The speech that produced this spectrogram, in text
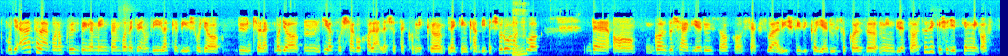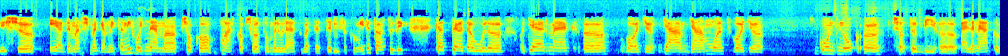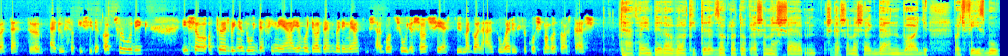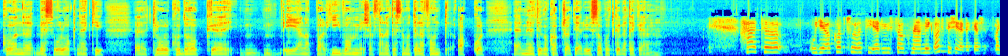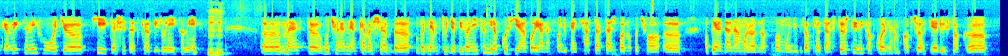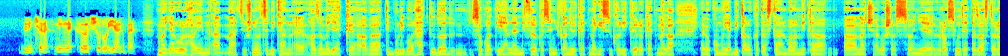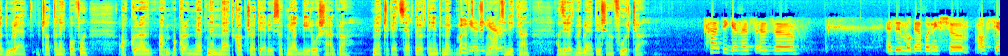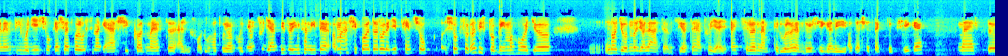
ugye általában a közvéleményben van egy olyan vélekedés, hogy a bűncselek, vagy a mm, gyilkosságok, halálesetek, amik leginkább ide sorolhatóak, uh-huh de a gazdasági erőszak, a szexuális, fizikai erőszak az mind ide tartozik, és egyébként még azt is érdemes megemlíteni, hogy nem csak a párkapcsolaton belül elkövetett erőszak, ami ide tartozik, tehát például a gyermek, vagy gyám, gyámolt, vagy gondnok, stb. ellen elkövetett erőszak is ide kapcsolódik és a, a törvény az úgy definiálja, hogy az emberi méltóságot súlyosan sértő, megalázó, erőszakos magatartás. Tehát, ha én például valakit zaklatok SMS SMS-ekben, vagy, vagy Facebookon beszólok neki, trollkodok, éjjel-nappal hívom, és aztán leteszem a telefont, akkor elméletileg a kapcsolati erőszakot követek el? Hát Ugye a kapcsolati erőszaknál még azt is érdekes megemlíteni, hogy két esetet kell bizonyítani, uh-huh. mert hogyha ennél kevesebb vagy nem tudja bizonyítani, akkor hiába járnak mondjuk egy háztartásban, hogyha a példánál maradna, van mondjuk zaklatás történik, akkor nem kapcsolati erőszak bűncselekménynek sorolják be. Magyarul, ha én március 8-án hazamegyek a vállalati buliból, hát tudod, szokott ilyen lenni, fölköszönjük a nőket, megisszuk a likőröket, meg a, meg a komolyabb italokat, aztán valamit a, a nagyságos asszony rosszul tett az asztalra, durál, csattan egy pofon, akkor, az, akkor mert nem mehet kapcsolati erőszak miatt bíróságra. Mert csak egyszer történt meg március igen, 8-án. Azért ez meglehetősen furcsa. Hát igen, ez, ez ez önmagában is azt jelenti, hogy így sok eset valószínűleg elsikad, mert előfordulhat olyan, hogy nem tudják bizonyítani, de a másik oldalról egyébként sok, sokszor az is probléma, hogy nagyon nagy a látencia, tehát hogy egyszerűen nem kerül a rendőrség elé az esetek többsége, mert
